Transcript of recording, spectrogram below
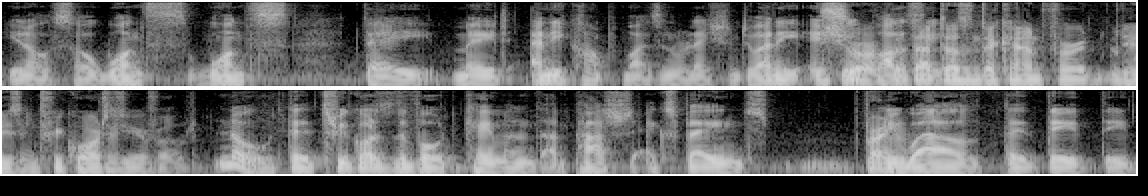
You know, so once once they made any compromise in relation to any issue sure, of policy. but that doesn't account for losing three quarters of your vote. No, the three quarters of the vote came and, and Pat explained very mm. well the, the, the,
